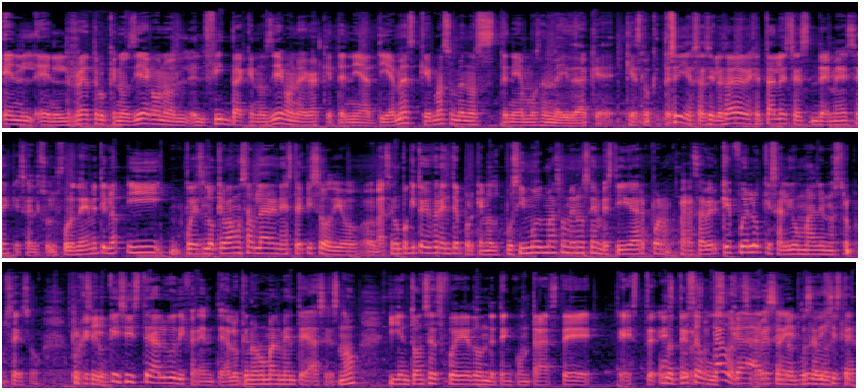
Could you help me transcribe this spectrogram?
el, el retro que nos dieron o el, el, feedback que nos dieron era que tenía DMS, que más o menos teníamos en la idea que, que es lo que tenía. Sí, o sea, si le sabe de vegetales es DMS, que es el sulfuro de metilo. Y pues lo que vamos a hablar en este episodio va a ser un poquito diferente porque nos pusimos más o menos a investigar por, para saber qué fue lo que salió mal en nuestro proceso. Porque sí. creo que hiciste algo diferente a lo que normalmente haces, ¿no? Y entonces fue donde te encontraste este, me este puse a buscar, sí, me puse a buscar.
